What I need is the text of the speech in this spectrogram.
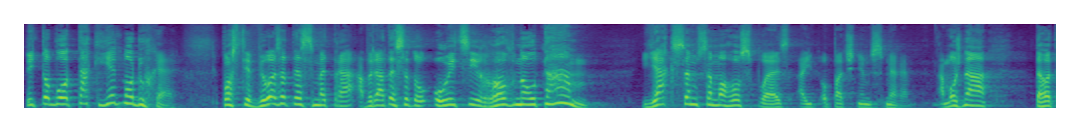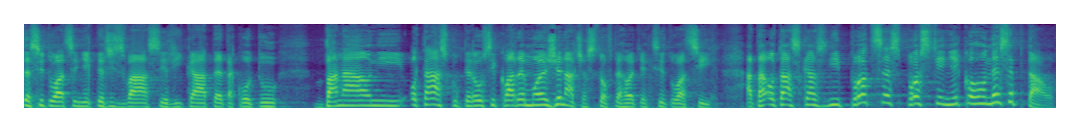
Teď to bylo tak jednoduché. Prostě vylezete z metra a vydáte se tou ulici rovnou tam. Jak jsem se mohl splést a jít opačným směrem? A možná této situaci někteří z vás si říkáte takovou tu banální otázku, kterou si klade moje žena často v těchto těch situacích. A ta otázka zní, proč se prostě někoho nezeptal?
